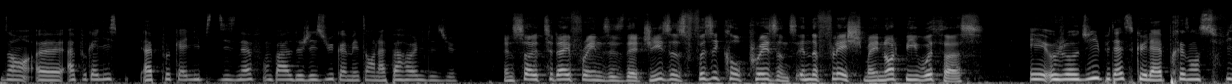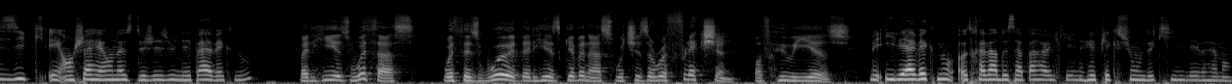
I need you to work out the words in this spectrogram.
Dans euh, Apocalypse, Apocalypse 19, on parle de Jésus comme étant la parole de Dieu. And so today, friends, is that Jesus' physical presence in the flesh may not be with us, Et aujourd'hui, peut-être que la présence physique et en chair et en os de Jésus n'est pas avec nous, but he is with us with his word that he has given us, which is a reflection of who he is. mais il est avec nous au travers de sa parole qui est une réflexion de qui il est vraiment.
